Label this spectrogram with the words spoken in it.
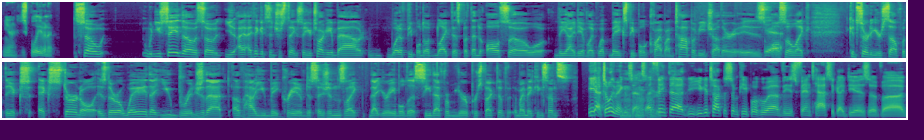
you know, just believe in it. So when you say though, so you, I, I think it's interesting. So you're talking about what if people don't like this, but then also the idea of like what makes people climb on top of each other is Yeah. also like concerning yourself with the ex- external. Is there a way that you bridge that of how you make creative decisions, like that you're able to see that from your perspective? Am I making sense? Yeah, totally making sense. I think that you could talk to some people who have these fantastic ideas of uh,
